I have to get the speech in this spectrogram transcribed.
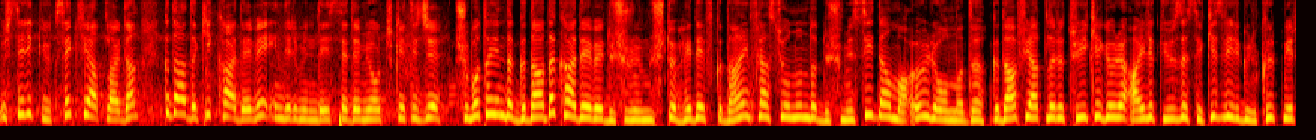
Üstelik yüksek fiyatlardan gıdadaki KDV indirimini de hissedemiyor tüketici. Şubat ayında gıdada KDV düşürülmüştü. Hedef gıda enflasyonunun da düşmesiydi ama öyle olmadı. Gıda fiyatları TÜİK'e göre aylık %8,41,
